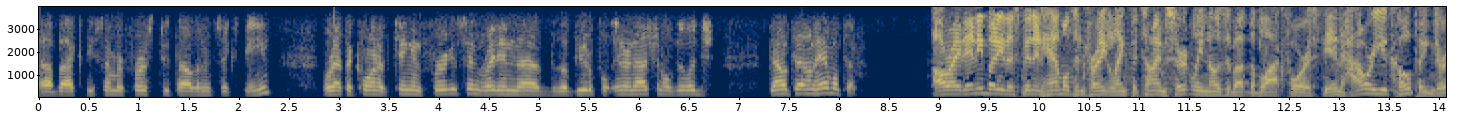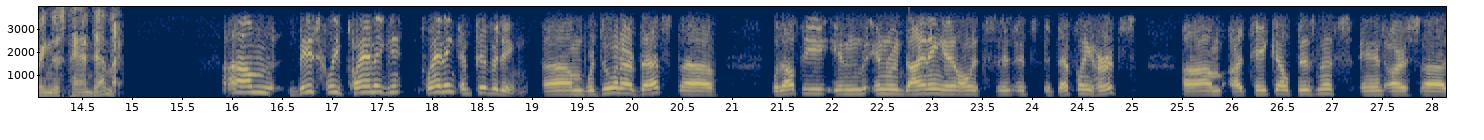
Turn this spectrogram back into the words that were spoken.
uh, back December 1st, 2016. We're at the corner of King and Ferguson, right in uh, the beautiful International Village, downtown Hamilton. All right, anybody that's been in Hamilton for any length of time certainly knows about the Black Forest Inn. How are you coping during this pandemic? Um, basically planning, planning and pivoting. Um, we're doing our best. Uh, without the in in room dining, you know, it's it, it's it definitely hurts. Um, our takeout business and our uh,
